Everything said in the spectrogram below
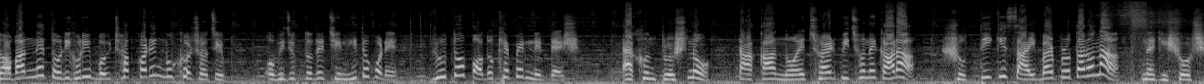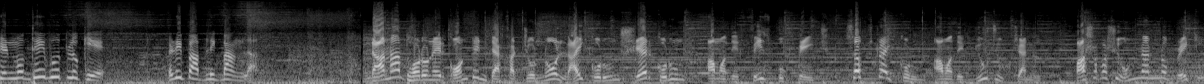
নবান্নে তড়িঘড়ি বৈঠক করেন মুখ্য সচিব। অভিযুক্তদের চিহ্নিত করে দ্রুত পদক্ষেপের নির্দেশ। এখন প্রশ্ন, টাকা নয় ছয়ের পিছনে কারা? সত্যিই কি সাইবার প্রতারণা, নাকি সর্ষের মধ্যেই ভূত লুকিয়ে? রিপাবলিক বাংলা। নানা ধরনের কন্টেন্ট দেখার জন্য লাইক করুন শেয়ার করুন আমাদের ফেসবুক পেজ সাবস্ক্রাইব করুন আমাদের ইউটিউব চ্যানেল পাশাপাশি অন্যান্য ব্রেকিং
